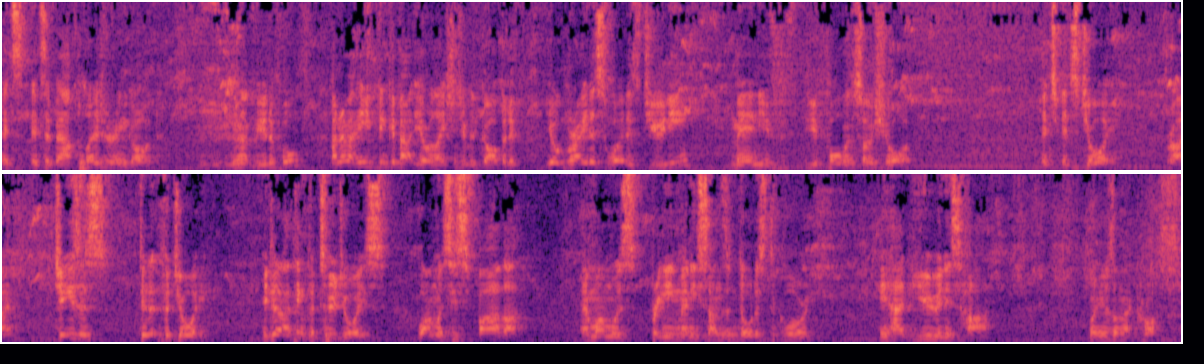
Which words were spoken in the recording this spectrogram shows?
It's, it's about pleasure in God. Isn't that beautiful? I don't know how you think about your relationship with God, but if your greatest word is duty, man, you've, you've fallen so short. It's, it's joy, right? Jesus did it for joy. He did it, I think, for two joys. One was his father, and one was bringing many sons and daughters to glory. He had you in his heart when he was on that cross.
